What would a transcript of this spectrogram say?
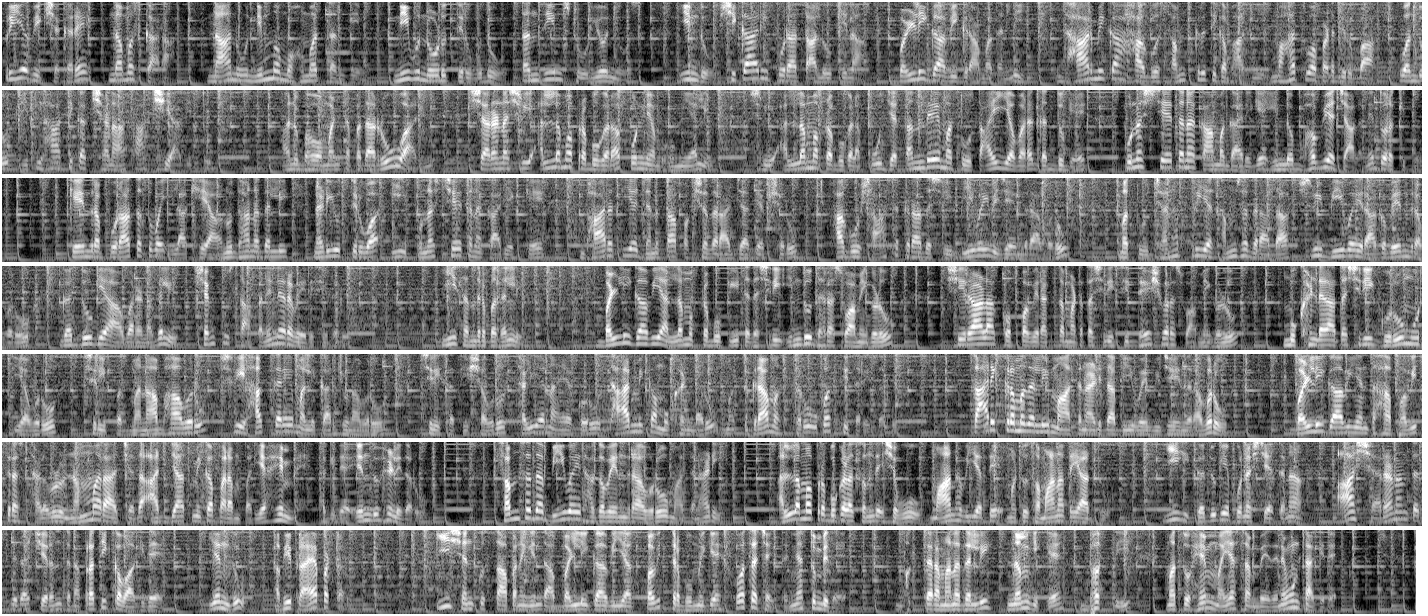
ಪ್ರಿಯ ವೀಕ್ಷಕರೇ, ನಮಸ್ಕಾರ. ನಾನು ನಿಮ್ಮ ಮೊಹಮ್ಮದ್ ತನ್ಜೀಮ್ ನೀವು ನೋಡುತ್ತಿರುವುದು ತನ್ಜೀಮ್ ಸ್ಟುಡಿಯೋ ನ್ಯೂಸ್. ಇಂದು ಶಿಕಾರಿಪುರ ತಾಲೂಕಿನ ಬಳ್ಳಿಗಾವಿ ಗ್ರಾಮದಲ್ಲಿ ಧಾರ್ಮಿಕ ಹಾಗೂ ಸಾಂಸ್ಕೃತಿಕವಾಗಿ ಮಹತ್ವ ಪಡೆದಿರುವ ಒಂದು ಐತಿಹಾಸಿಕ ಕ್ಷಣ ಸಾಕ್ಷಿಯಾಗಿತ್ತು. ಅನುಭವ ಮಂಟಪದ ರೂವಾರಿ ಶರಣ ಶ್ರೀ ಅಲ್ಲಮ ಪ್ರಭುಗಳ ಪುಣ್ಯಭೂಮಿಯಲ್ಲಿ ಶ್ರೀ ಅಲ್ಲಮ್ಮ ಪ್ರಭುಗಳ ಪೂಜ್ಯ ತಂದೆ ಮತ್ತು ತಾಯಿಯವರ ಗದ್ದುಗೆ ಪುನಶ್ಚೇತನ ಕಾಮಗಾರಿಗೆ ಇಂದು ಭವ್ಯ ಚಾಲನೆ ದೊರಕಿತು. ಕೇಂದ್ರ ಪುರಾತತ್ವ ಇಲಾಖೆಯ ಅನುದಾನದಲ್ಲಿ ನಡೆಯುತ್ತಿರುವ ಈ ಪುನಶ್ಚೇತನ ಕಾರ್ಯಕ್ಕೆ ಭಾರತೀಯ ಜನತಾ ಪಕ್ಷದ ರಾಜ್ಯಾಧ್ಯಕ್ಷರು ಹಾಗೂ ಶಾಸಕರಾದ ಶ್ರೀ ಬಿವೈ ವಿಜೇಂದ್ರ ಅವರು ಮತ್ತು ಜನಪ್ರಿಯ ಸಂಸದರಾದ ಶ್ರೀ ಬಿವೈ ರಾಘವೇಂದ್ರ ಅವರು ಗದ್ದುಗೆ ಆವರಣದಲ್ಲಿ ಶಂಕುಸ್ಥಾಪನೆ ನೆರವೇರಿಸಿದರು. ಈ ಸಂದರ್ಭದಲ್ಲಿ ಬಳ್ಳಿಗಾವಿ ಅಲ್ಲಮಪ್ರಭು ಪೀಠದ ಶ್ರೀ ಇಂದೂಧರ ಸ್ವಾಮಿಗಳು ಶಿರಾಳ ಕೊಪ್ಪ ವಿರಕ್ತ ಮಠದ ಶ್ರೀ ಸಿದ್ದೇಶ್ವರ ಸ್ವಾಮಿಗಳು, ಮುಖಂಡರಾದ ಶ್ರೀ ಗುರುಮೂರ್ತಿ ಅವರು, ಶ್ರೀ ಪದ್ಮನಾಭ ಅವರು, ಶ್ರೀ ಹಕ್ಕರೆ ಮಲ್ಲಿಕಾರ್ಜುನ ಅವರು, ಶ್ರೀ ಸತೀಶ್ ಅವರು, ಸ್ಥಳೀಯ ನಾಯಕರು, ಧಾರ್ಮಿಕ ಮುಖಂಡರು ಮತ್ತು ಗ್ರಾಮಸ್ಥರು ಉಪಸ್ಥಿತರಿದ್ದರು. ಕಾರ್ಯಕ್ರಮದಲ್ಲಿ ಮಾತನಾಡಿದ ಬಿವೈ ವಿಜಯೇಂದ್ರ ಅವರು, ಬಳ್ಳಿಗಾವಿಯಂತಹ ಪವಿತ್ರ ಸ್ಥಳಗಳು ನಮ್ಮ ರಾಜ್ಯದ ಆಧ್ಯಾತ್ಮಿಕ ಪರಂಪರೆಯ ಹೆಮ್ಮೆ ಆಗಿದೆ ಎಂದು ಹೇಳಿದರು. ಸಂಸದ ಬಿವೈ ರಾಘವೇಂದ್ರ ಅವರು ಮಾತನಾಡಿ ಅಲ್ಲಮ ಪ್ರಭುಗಳ ಸಂದೇಶವು ಮಾನವೀಯತೆ ಮತ್ತು ಸಮಾನತೆಯಾದ್ದು. ಈ ಗದುಗೆ ಪುನಶ್ಚೇತನ ಆ ಶರಣಂತತ್ವದ ಚಿರಂತನ ಪ್ರತೀಕವಾಗಿದೆ ಎಂದು ಅಭಿಪ್ರಾಯಪಟ್ಟರು. ಈ ಶಂಕುಸ್ಥಾಪನೆಯಿಂದ ಬಳ್ಳಿಗಾವಿಯ ಪವಿತ್ರ ಭೂಮಿಗೆ ಹೊಸ ಚೈತನ್ಯ ತುಂಬಿದೆ. ಭಕ್ತರ ಮನದಲ್ಲಿ ನಂಬಿಕೆ, ಭಕ್ತಿ ಮತ್ತು ಹೆಮ್ಮೆಯ ಸಂವೇದನೆ ಉಂಟಾಗಿದೆ.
